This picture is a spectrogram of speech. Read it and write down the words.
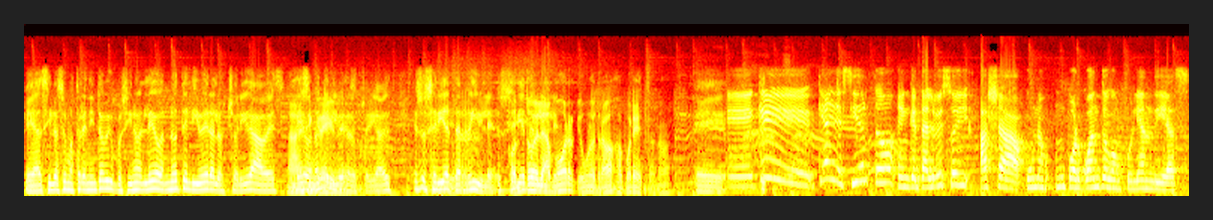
eh, así lo hacemos trending topic, pues si no, Leo no te libera los chorigabes, Ah, Leo es no te libera eso. los chorigabes, eso sería Sí. terrible, eso Con sería todo el amor que uno trabaja por esto, ¿no? Eh, Eh, ¿qué, qué hay de cierto en que tal vez hoy haya unos, un por cuanto con Julián Díaz?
